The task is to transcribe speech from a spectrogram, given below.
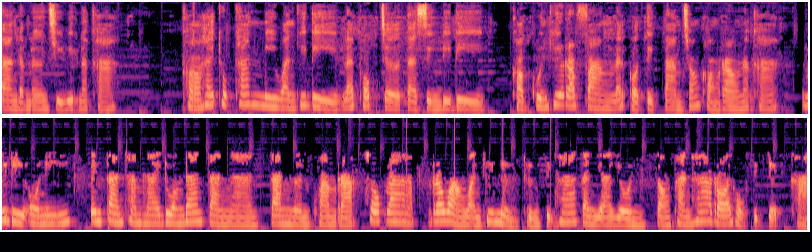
การดำเนินชีวิตนะคะ ขอให้ทุกท่านมีวันที่ดีและพบเจอแต่สิ่งดีๆ ขอบคุณที่รับฟังและกดติดตามช่องของเรานะคะ วิดีโอนี้เป็นการทำนายดวงด้านการงาน การเงินความรัก โชคลาภระหว่างวันที่ 1 ถึง 15 กันยายน 2567 ค่ะ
